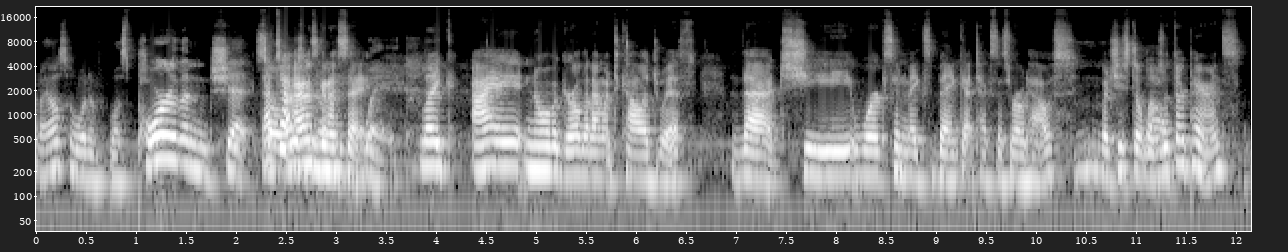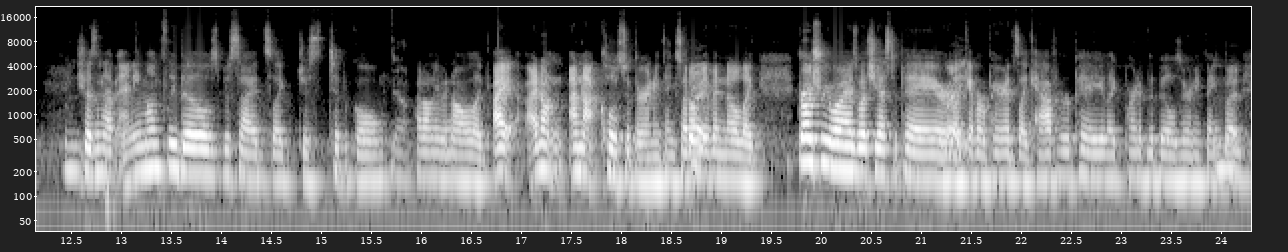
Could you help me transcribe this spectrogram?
but I also would have was poorer than shit. So That's what I was no gonna say. Way. Like, I know of a girl that I went to college with that she works and makes bank at Texas Roadhouse, but she still lives Wow. with their parents. She doesn't have any monthly bills besides like just typical. Yeah. I don't even know like I I don't I'm not close with her or anything, so I don't Right. even know like grocery wise what she has to pay or Right. like if her parents like have her pay like part of the bills or anything. But Mm-hmm.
